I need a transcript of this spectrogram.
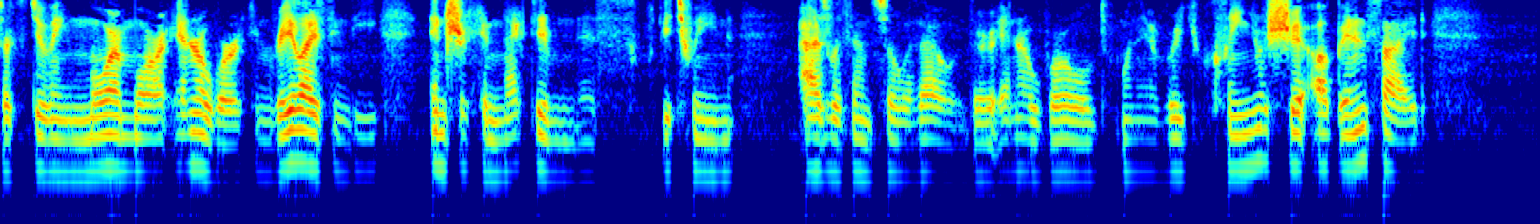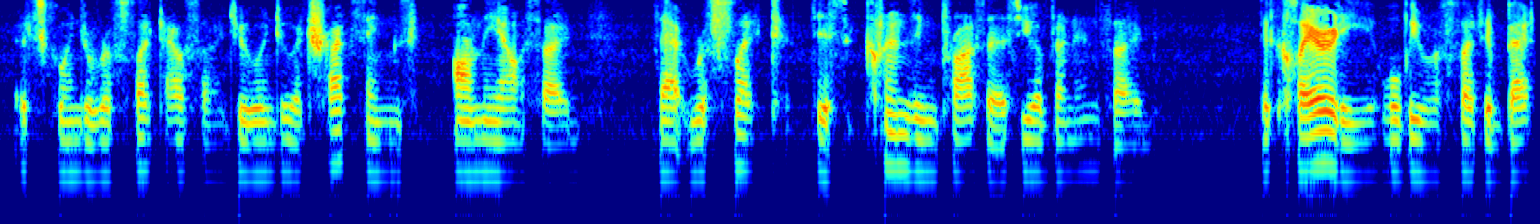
Starts doing more and more inner work and realizing the interconnectedness between as within so without their inner world. Whenever you clean your shit up inside it's going to reflect outside. You're going to attract things on the outside that reflect this cleansing process you have done inside. The clarity will be reflected back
